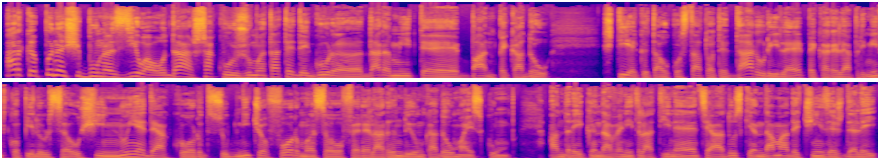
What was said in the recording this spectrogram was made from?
parcă până și bună ziua o da așa cu jumătate de gură, dar rămite bani pe cadou. Știe cât au costat toate darurile pe care le-a primit copilul său și nu e de acord sub nicio formă să ofere la rândul un cadou mai scump. Andrei, când a venit la tine, ți-a adus chendama de 50 de lei.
